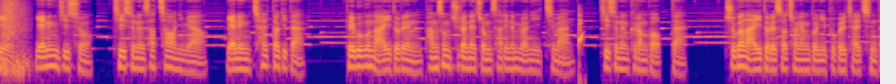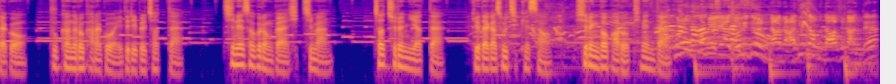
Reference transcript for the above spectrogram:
예, 예능 지수. 지수는 4차원이며 예능 찰떡이다. 대부분 아이돌은 방송 출연에 좀 사리는 면이 있지만 지수는 그런 거 없다. 주간 아이돌에서 정영돈이 북을 잘 친다고 북한으로 가라고 애드립을 쳤다. 친해서 그런가 싶지만 첫 출연이었다. 게다가 솔직해서 싫은 거 바로 티낸다. 그런 나가고 거면 야 너희들. 나 라디오도 한번 나와주면 안 돼?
